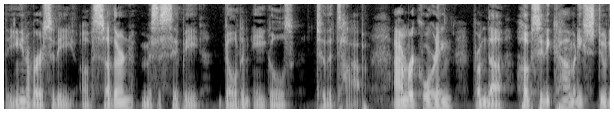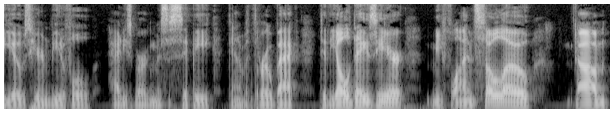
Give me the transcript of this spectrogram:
the University of Southern Mississippi Golden Eagles to the top. I'm recording from the Hub City Comedy Studios here in beautiful Hattiesburg, Mississippi. Kind of a throwback to the old days here. Me flying solo. Um,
